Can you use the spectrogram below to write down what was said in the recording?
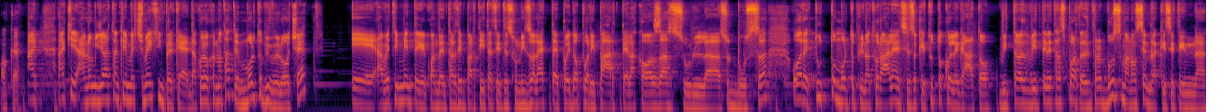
Ok. An- Anche, hanno migliorato anche il matchmaking perché da quello che ho notato è molto più veloce e avete in mente che quando entrate in partita siete su un'isoletta e poi dopo riparte la cosa sul, sul bus. Ora è tutto molto più naturale, nel senso che è tutto collegato. Vi, tra- vi teletrasporta dentro al bus, ma non sembra che siete in,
